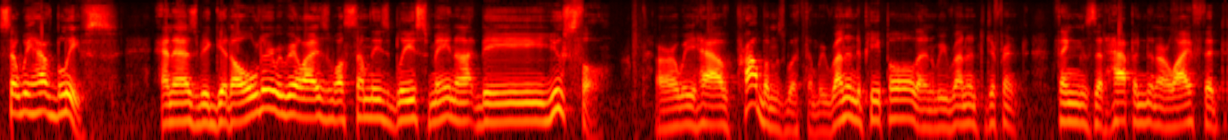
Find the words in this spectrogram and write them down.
So we have beliefs. And as we get older, we realize, well, some of these beliefs may not be useful, or we have problems with them. We run into people and we run into different things that happened in our life that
